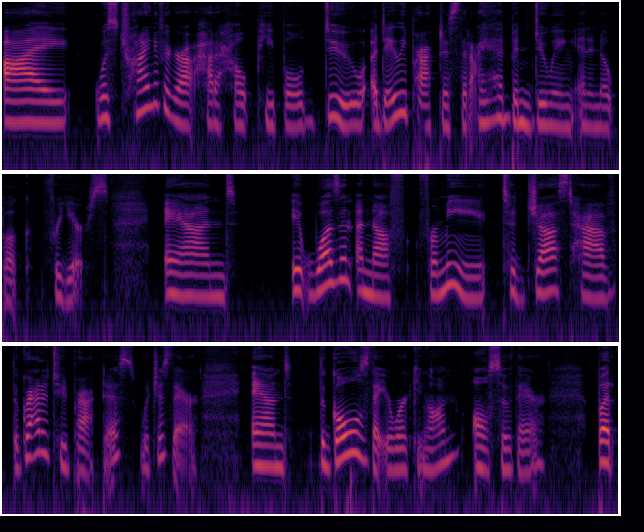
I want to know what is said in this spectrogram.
I was trying to figure out how to help people do a daily practice that I had been doing in a notebook for years. And it wasn't enough for me to just have the gratitude practice, which is there, and the goals that you're working on, also there. But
